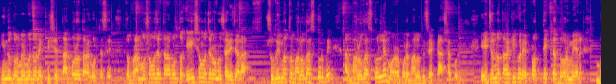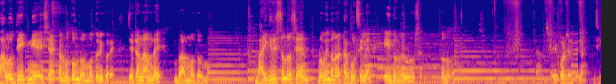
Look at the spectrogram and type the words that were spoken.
হিন্দু ধর্মের মধ্যে অনেক নিষেধ, তারপরেও তারা করতেছে। তো ব্রাহ্ম সমাজের তারা বলতো, এই সমাজের অনুসারী যারা শুধুই মাত্র ভালো কাজ করবে, আর ভালো কাজ করলে মরার পরে ভালো কিছু একটা আশা করবে। এই জন্য তারা কি করে? প্রত্যেকটা ধর্মের ভালো দিক নিয়ে এসে একটা নতুন ধর্ম তৈরি করে যেটার নাম দেয় ব্রাহ্ম ধর্ম। ভাই গিরিশচন্দ্র সেন রবীন্দ্রনাথ ঠাকুর ছিলেন এই ধর্মের অনুসারী। ধন্যবাদ। আচ্ছা এই পর্যন্ত না? জি।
